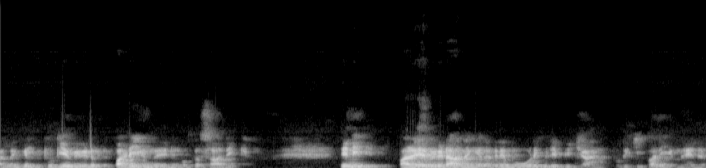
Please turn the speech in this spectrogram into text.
അല്ലെങ്കിൽ പുതിയ വീട് പണിയുന്നതിനും ഒക്കെ സാധിക്കും. ഇനി പഴയ വീടാണെങ്കിൽ അതിനെ മോടി പിടിപ്പിക്കാനും പുതുക്കി പണിയുന്നതിന്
